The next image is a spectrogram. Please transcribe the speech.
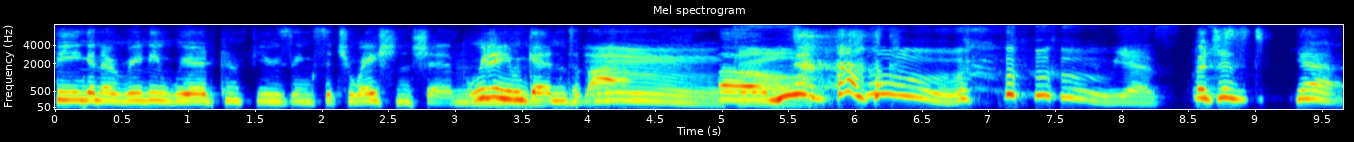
being in a really weird confusing situation mm. we didn't even get into that mm, um, yes but just yeah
